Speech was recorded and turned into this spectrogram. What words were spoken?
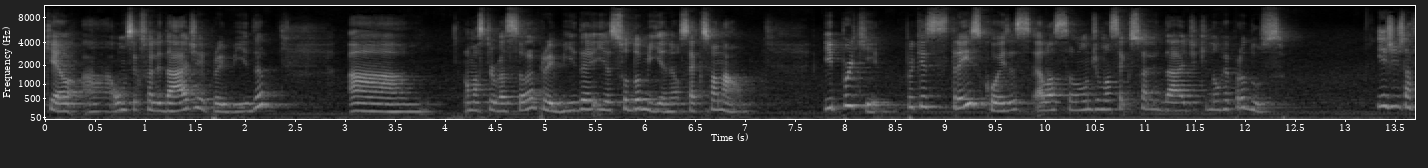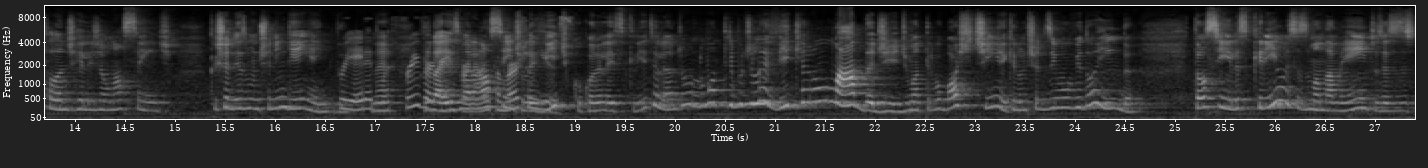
que é a homossexualidade é proibida, a a masturbação é proibida e a sodomia, né, o sexo anal. E por quê? Porque essas três coisas, elas são de uma sexualidade que não reproduz. E a gente está falando de religião nascente. O cristianismo não tinha ninguém ainda. Né? O judaísmo era nascente. O Levítico, quando ele é escrito, ele é de uma tribo de Levi que era um nada, de, de uma tribo bostinha, que não tinha desenvolvido ainda. Então, assim, eles criam esses mandamentos, essas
